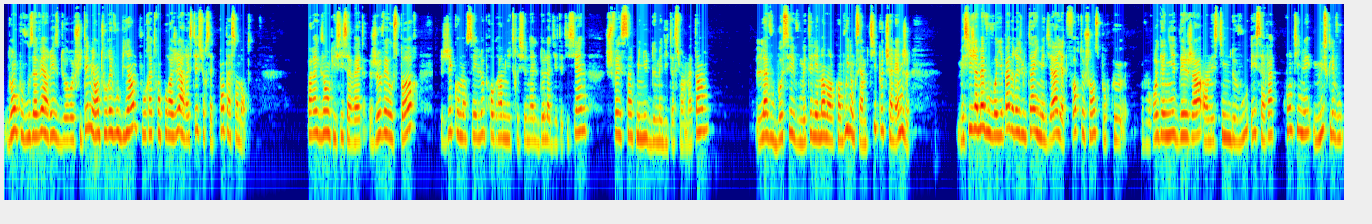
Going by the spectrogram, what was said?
Donc vous avez un risque de rechuter, mais entourez-vous bien pour être encouragé à rester sur cette pente ascendante. Par exemple, ici ça va être je vais au sport, j'ai commencé le programme nutritionnel de la diététicienne, je fais 5 minutes de méditation le matin, là vous bossez, vous mettez les mains dans le cambouis, donc c'est un petit peu challenge. Mais si jamais vous voyez pas de résultat immédiat, il y a de fortes chances pour que vous regagniez déjà en estime de vous et ça va continuer, musclez-vous.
